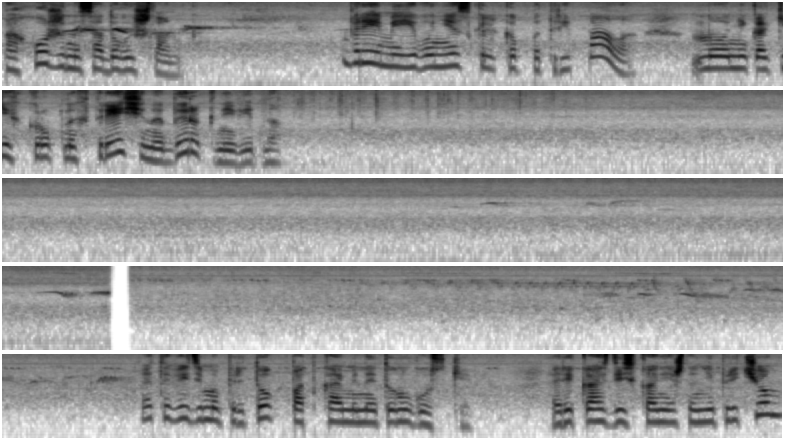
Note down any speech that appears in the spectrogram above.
Похоже на садовый шланг. Время его несколько потрепало, но никаких крупных трещин и дырок не видно. Это, видимо, приток под каменной Тунгуски. Река здесь, конечно, ни при чем,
